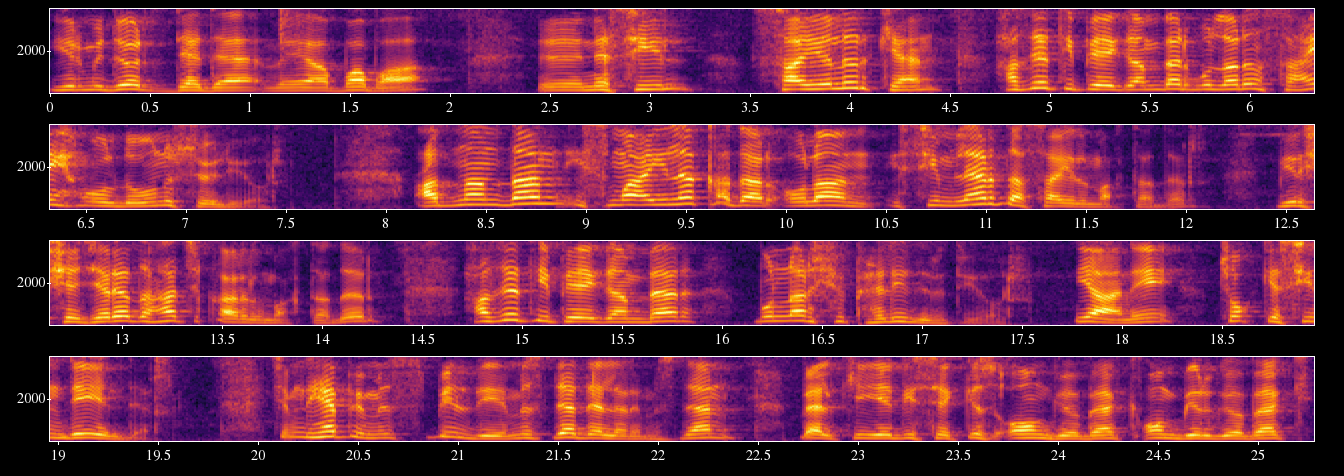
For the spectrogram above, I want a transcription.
24 dede veya baba, e, nesil sayılırken Hazreti Peygamber bunların sahih olduğunu söylüyor. Adnan'dan İsmail'e kadar olan isimler de sayılmaktadır. Bir şecere daha çıkarılmaktadır. Hazreti Peygamber bunlar şüphelidir diyor. Yani çok kesin değildir. Şimdi hepimiz bildiğimiz dedelerimizden belki 7, 8, 10 göbek, 11 göbek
